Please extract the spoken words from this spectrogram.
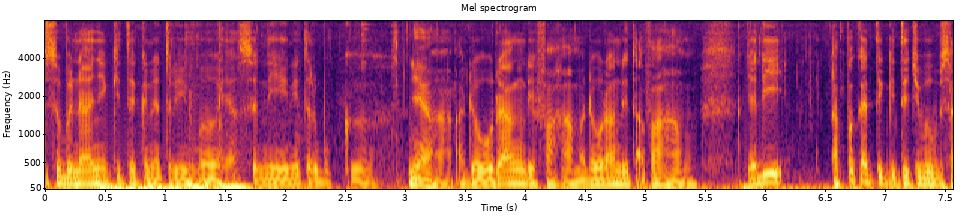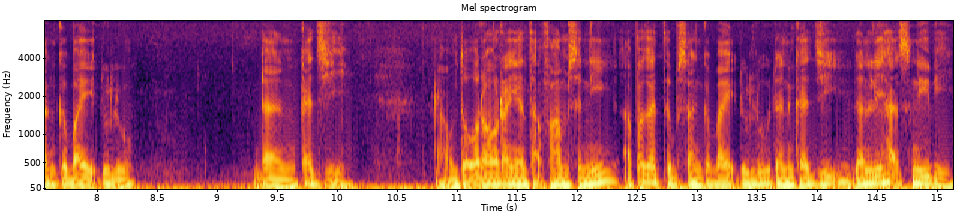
sebenarnya kita kena terima yang seni ini terbuka. Ya. Ha, ada orang dia faham, ada orang dia tak faham. Jadi apa kata kita cuba bersangka baik dulu dan kaji. Ha, untuk orang-orang yang tak faham seni, apa kata bersangka baik dulu dan kaji dan lihat sendiri.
